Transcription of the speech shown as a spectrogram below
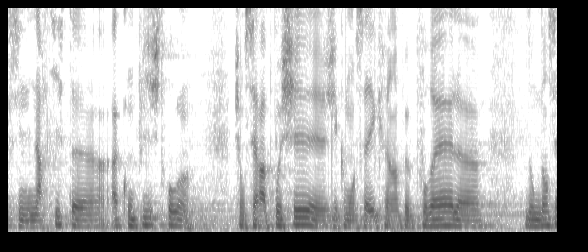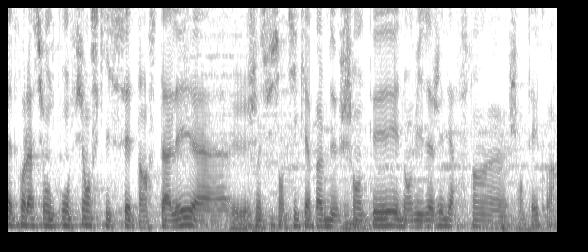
c'est une artiste euh, accomplie je trouve. Puis on s'est rapprochés, j'ai commencé à écrire un peu pour elle. Donc dans cette relation de confiance qui s'est installée, euh, je me suis senti capable de chanter et d'envisager des refrains euh, chantés quoi.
